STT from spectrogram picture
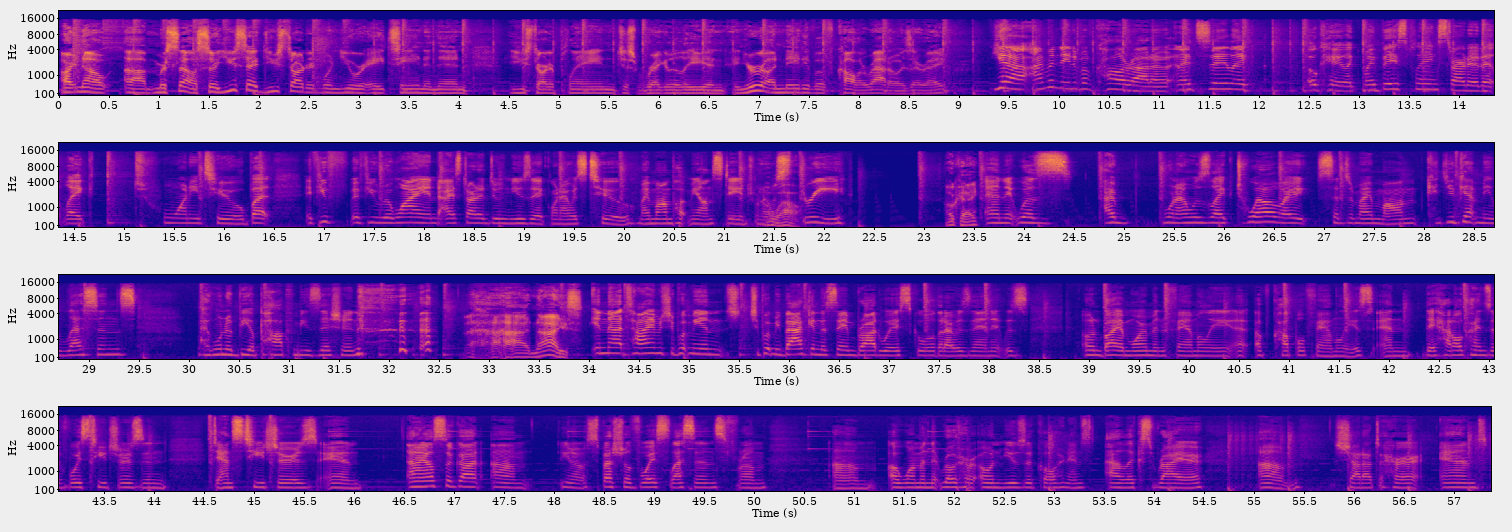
All right, now uh, Mersal. So you said you started when you were 18, and then you started playing just regularly, and, and you're a native of Colorado, is that right? Yeah, I'm a native of Colorado, and I'd say like, okay, like my bass playing started at like 22, but if you if you rewind, I started doing music when I was two. My mom put me on stage when I Oh, was wow. three, Okay. and it was I when I was like 12, I said to my mom, "Can you get me lessons?" I want to be a pop musician. nice. in that time, she put me in. She put me back in the same Broadway school that I was in. It was owned by a Mormon family, a, a couple families, and they had all kinds of voice teachers and dance teachers, and and I also got um, you know special voice lessons from um, a woman that wrote her own musical. Her name's Alex Ryer. Um, shout out to her. And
